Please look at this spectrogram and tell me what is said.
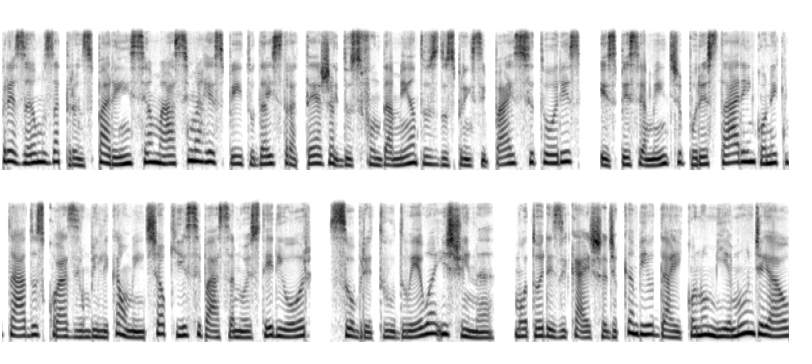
Prezamos a transparência máxima a respeito da estratégia e dos fundamentos dos principais setores, especialmente por estarem conectados quase umbilicalmente ao que se passa no exterior, sobretudo EUA e China, motores e caixa de câmbio da economia mundial,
